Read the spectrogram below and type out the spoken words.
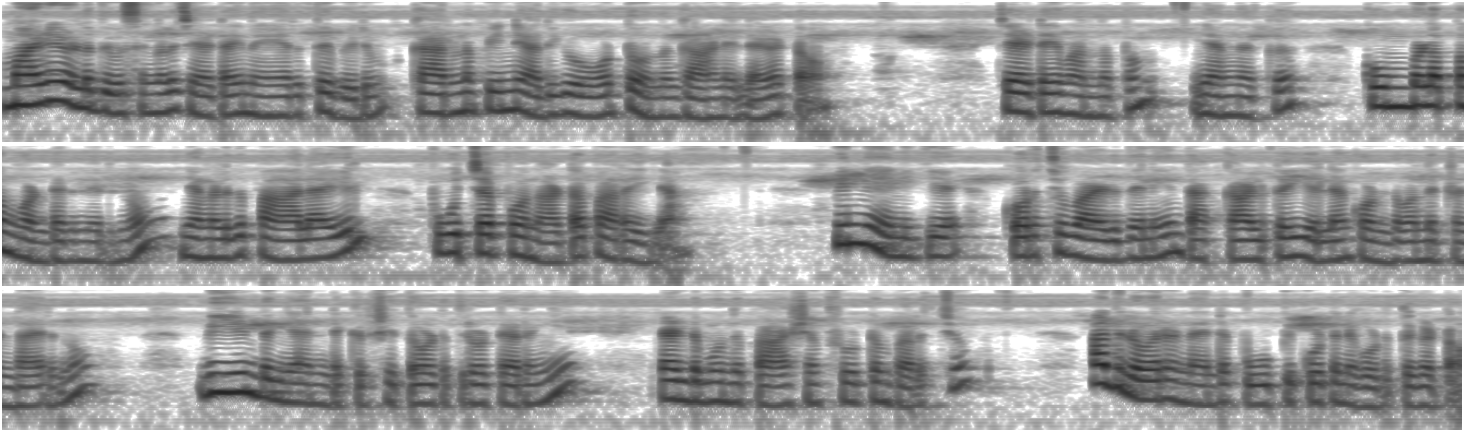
മഴയുള്ള ദിവസങ്ങൾ ചേട്ടായി നേരത്തെ വരും. കാരണം പിന്നെ അധികം ഓട്ടം ഒന്നും കാണില്ല കേട്ടോ. ചേട്ടായി വന്നപ്പം ഞങ്ങൾക്ക് കുമ്പളപ്പം കൊണ്ടുവരുന്നിരുന്നു ഞങ്ങളിത് പാലായിൽ പൂച്ചപ്പം എന്നാട്ടോ പറയുക. പിന്നെ എനിക്ക് കുറച്ച് വഴുതനയും തക്കാളിത്തൈയും എല്ലാം കൊണ്ടുവന്നിട്ടുണ്ടായിരുന്നു. വീണ്ടും ഞാൻ എന്റെ കൃഷിത്തോട്ടത്തിലോട്ട് ഇറങ്ങി രണ്ട് മൂന്ന് പാഷൻ ഫ്രൂട്ടും പറിച്ചു. അതിലൊരെണ്ണം എന്റെ പൂപ്പിക്കൂട്ടിന് കൊടുത്തു കേട്ടോ.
